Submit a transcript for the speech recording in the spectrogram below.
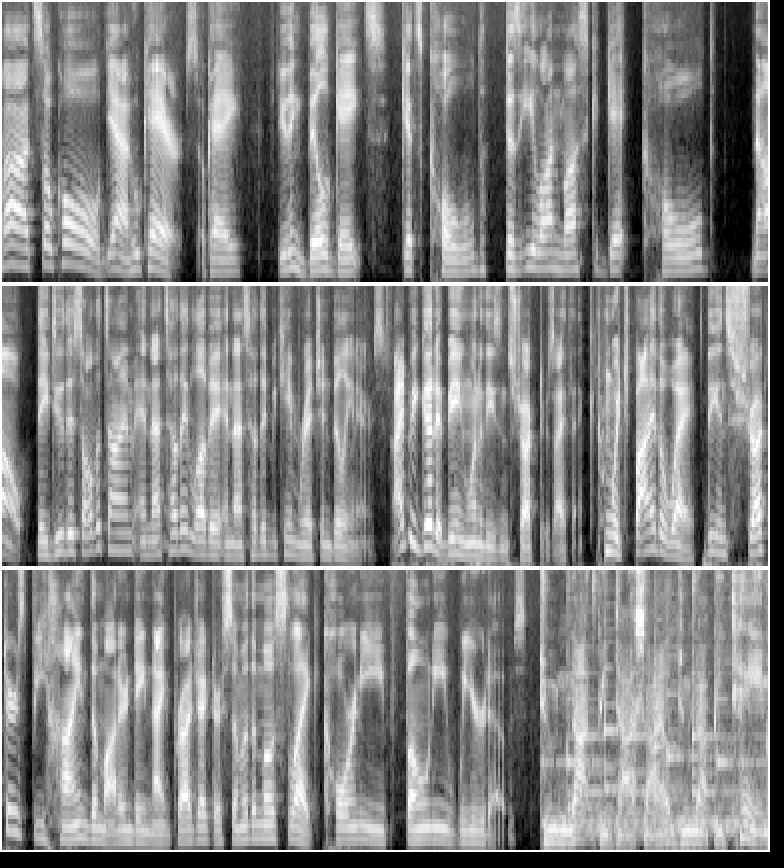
Ah, it's so cold. Yeah, who cares? Okay. Do you think Bill Gates gets cold? Does Elon Musk get cold? No, they do this all the time, and that's how they love it, and that's how they became rich and billionaires. I'd be good at being one of these instructors, I think. Which, by the way, the instructors behind the Modern Day Knight Project are some of the most like corny, phony weirdos. Do not be docile. Do not be tame.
